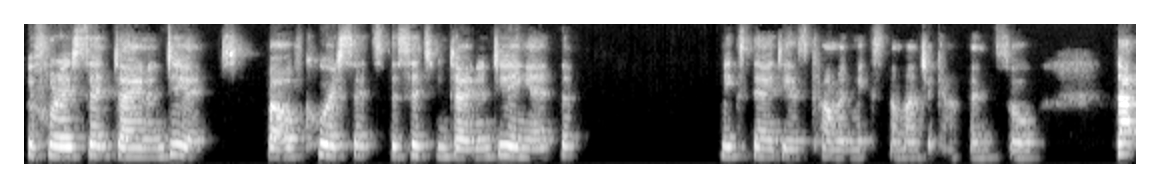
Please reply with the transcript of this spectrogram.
before i sit down and do it but of course it's the sitting down and doing it that makes the ideas come and makes the magic happen so that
